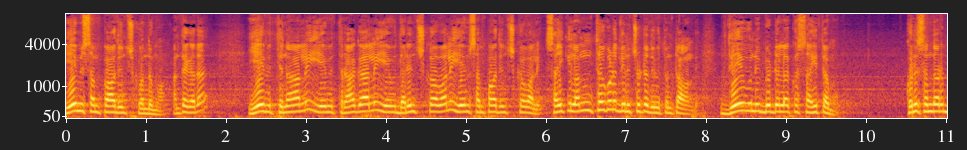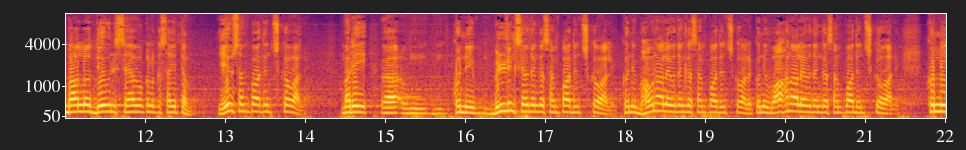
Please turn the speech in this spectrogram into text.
ఏమి సంపాదించుకుందుమో. అంతే కదా? ఏమి తినాలి ఏమి త్రాగాలి ఏమి ధరించుకోవాలి ఏమి సంపాదించుకోవాలి. సైకిల్ అంతా కూడా దీని చుట్టూ తిరుగుతుంటా ఉంది. దేవుని బిడ్డలకు సహితము. కొన్ని సందర్భాల్లో దేవుని సేవకులకు సైతం ఏం సంపాదించుకోవాలి? మరి కొన్ని బిల్డింగ్స్ ఏ విధంగా సంపాదించుకోవాలి? కొన్ని భవనాలు ఏ విధంగా సంపాదించుకోవాలి? కొన్ని వాహనాలు ఏ విధంగా సంపాదించుకోవాలి? కొన్ని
